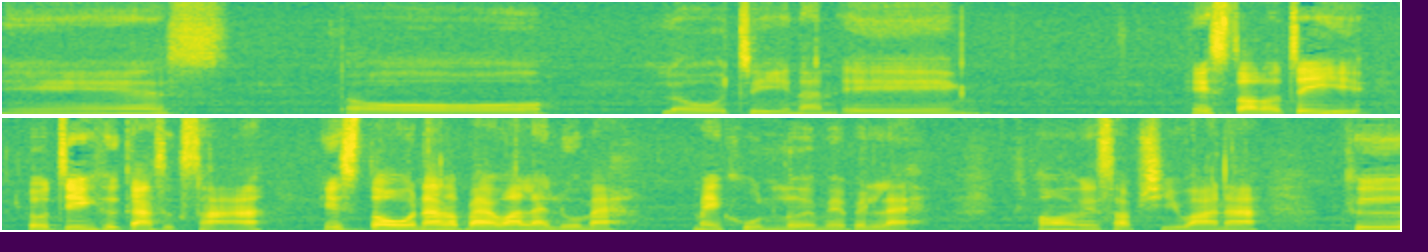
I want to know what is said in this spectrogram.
histology นั่นเอง histology logy คือการศึกษา histo น่าจะแปลว่าอะไรรู้ไหมไม่คุ้นเลยไม่เป็นไร เพราะมันเป็นศัพท์ชีวะนะ คือ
